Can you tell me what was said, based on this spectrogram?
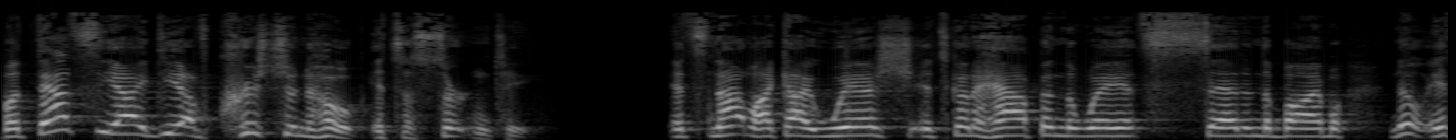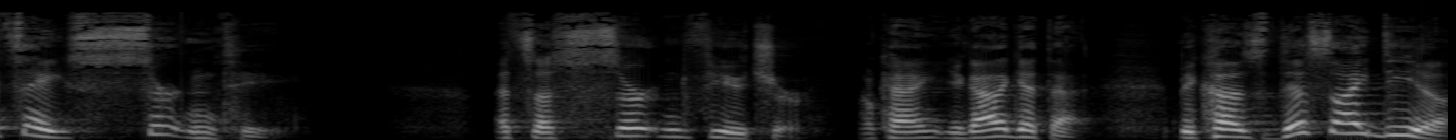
but that's the idea of Christian hope. It's a certainty. It's not like I wish it's going to happen the way it's said in the Bible. No, it's a certainty. It's a certain future. Okay? You got to get that. Because this idea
